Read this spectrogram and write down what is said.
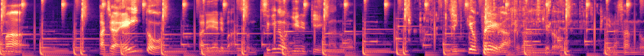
ね。まあ、あ、じゃあ8あれやれば、その次のギルティがあの、実況プレイがあれなんですけど、ピーラさんの。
